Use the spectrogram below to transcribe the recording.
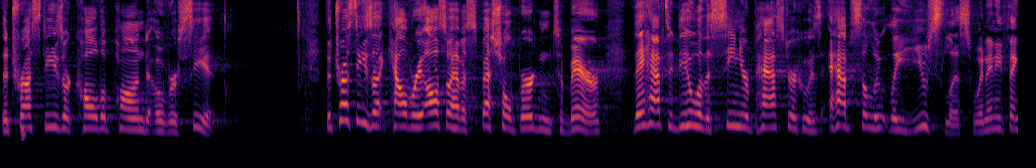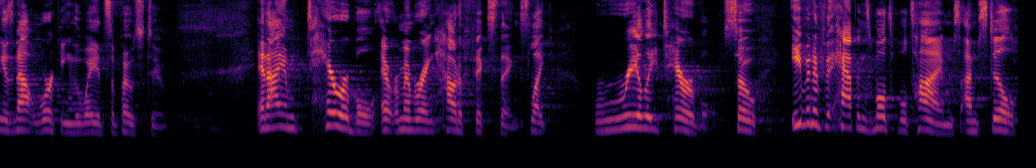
the trustees are called upon to oversee it. The trustees at Calvary also have a special burden to bear. They have to deal with a senior pastor who is absolutely useless when anything is not working the way it's supposed to. And I am terrible at remembering how to fix things, like really terrible. So even if it happens multiple times, I'm still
